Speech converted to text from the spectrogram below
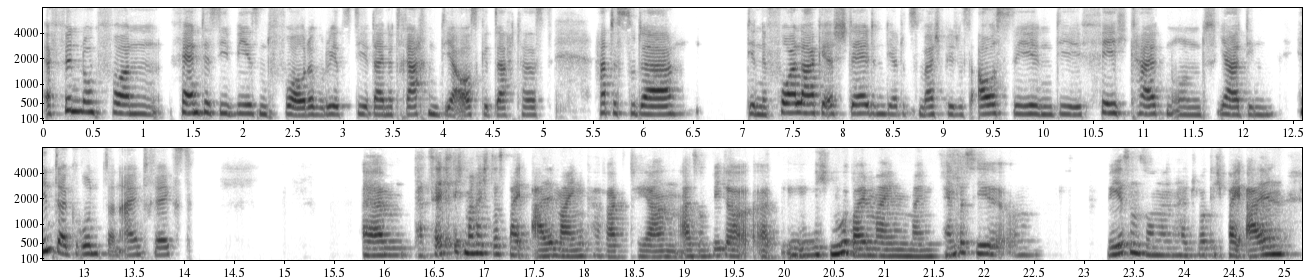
Erfindung von Fantasy-Wesen vor oder wo du jetzt die, deine Drachen dir ausgedacht hast? Hattest du da dir eine Vorlage erstellt, in der du zum Beispiel das Aussehen, die Fähigkeiten und ja, den Hintergrund dann einträgst? Ähm, tatsächlich mache ich das bei all meinen Charakteren. Also weder äh, nicht nur bei meinen, meinen Fantasy-Wesen, sondern halt wirklich bei allen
